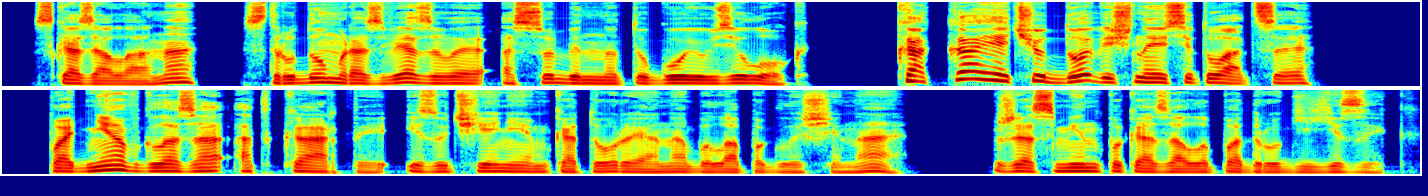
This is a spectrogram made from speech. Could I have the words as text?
— сказала она, с трудом развязывая особенно тугой узелок. «Какая чудовищная ситуация!» Подняв глаза от карты, изучением которой она была поглощена, Жасмин показала подруге язык.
